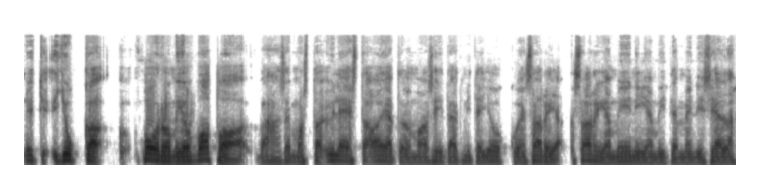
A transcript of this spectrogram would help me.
nyt Jukka Foorumi on vapaa vähän semmoista yleistä ajatelmaa siitä, että miten joukkueen sarja, sarja meni ja miten meni siellä,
